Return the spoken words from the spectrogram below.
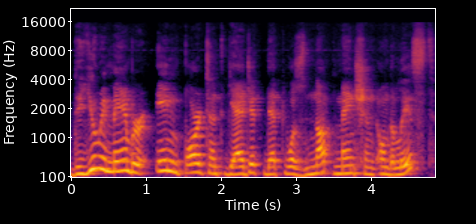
Do you remember any important gadget that was not mentioned on the list?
